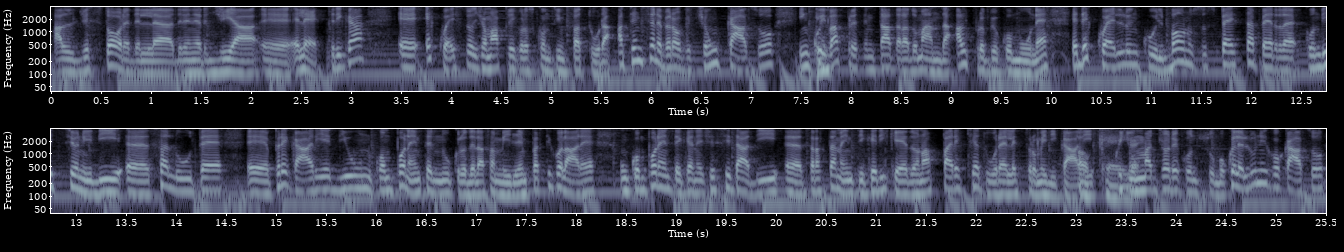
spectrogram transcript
al gestore del, dell'energia eh, elettrica e, e questo diciamo, applica lo sconto in fattura. Attenzione però che c'è un caso in cui va presentata la domanda al proprio comune ed è quello in cui il bonus spetta per condizioni di eh, salute eh, precarie di un componente del nucleo della famiglia, in particolare un componente che ha necessità di eh, trattamenti che richiedono apparecchiature elettromedicali, okay. quindi un maggiore consumo. Quello è l'unico caso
